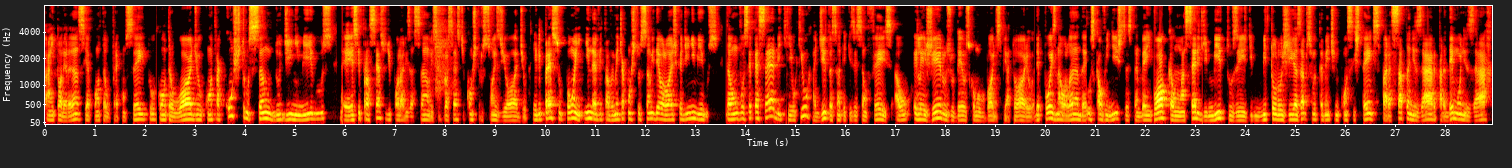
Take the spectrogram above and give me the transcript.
a intolerância, contra o preconceito, contra o ódio, contra a construção do, de inimigos. É, esse processo de polarização, esse processo de construções de ódio, ele pressupõe, inevitavelmente, a construção ideológica de inimigos. Então, você percebe que o que a dita Santa Inquisição fez ao eleger os judeus como bode expiatório, depois na Holanda, os calvinistas também invocam uma série de mitos e de mitologias absolutamente inconsistentes para satanizar, para demonizar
